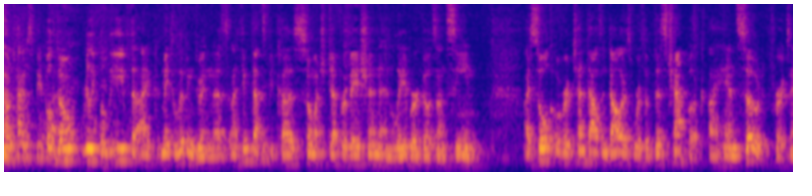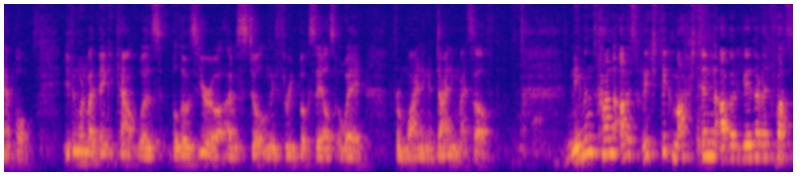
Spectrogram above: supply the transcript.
sometimes people don't really believe that I could make a living doing this, and I think that's because so much deprivation and labor goes unseen. I sold over $10,000 worth of this chapbook I hand sewed, for example. Even when my bank account was below zero, I was still only three book sales away from whining and dining myself. Niemand kann alles richtig machen, aber jeder etwas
